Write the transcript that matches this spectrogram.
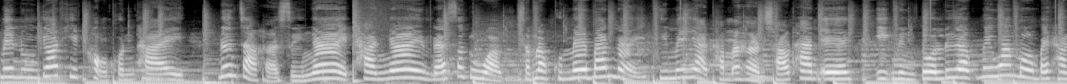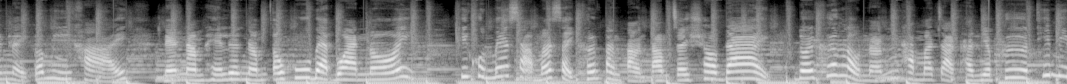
เมนูยอดฮิตของคนไทย เนื่องจากหาซื้อง่าย ทานง่ายและสะดวกสำหรับคุณแม่บ้านไหนที่ไม่อยากทำอาหารเช้าทานเอง อีกหนึ่งตัวเลือกไม่ว่ามองไปทางไหนก็มีขาย แนะนำให้เลือกน้ำเต้าหู้แบบหวานน้อยที่คุณแม่สามารถใส่เครื่องต่างๆ ตามใจชอบได้ โดยเครื่องเหล่านั้นทำมาจากธัญพืชที่มี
